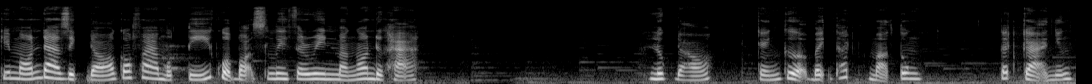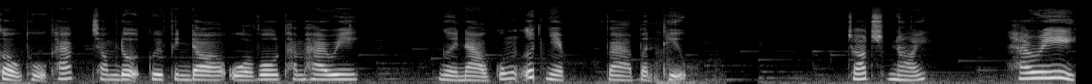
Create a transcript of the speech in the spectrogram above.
Cái món đa dịch đó có pha một tí của bọn Slytherin mà ngon được hả? Lúc đó, cánh cửa bệnh thất mở tung Tất cả những cầu thủ khác trong đội Gryffindor ùa vô thăm Harry. Người nào cũng ướt nhẹp và bẩn thỉu. George nói, Harry,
